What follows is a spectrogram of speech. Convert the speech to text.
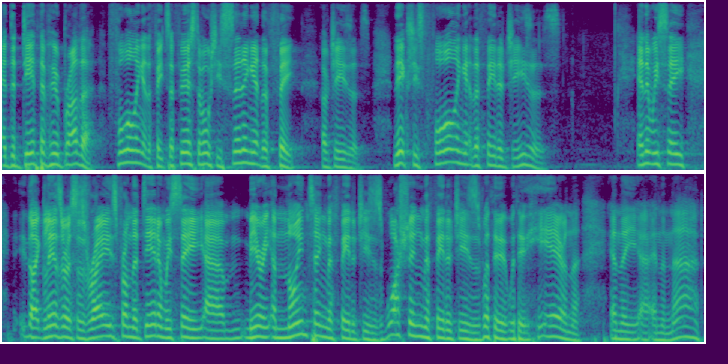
at the death of her brother, falling at the feet. So, first of all, she's sitting at the feet of Jesus. Next, she's falling at the feet of Jesus. And then we see, like Lazarus is raised from the dead, and we see um, Mary anointing the feet of Jesus, washing the feet of Jesus with her, with her hair and the, and, the, uh, and the nard.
